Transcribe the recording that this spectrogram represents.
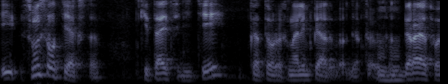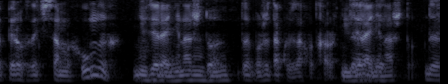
И смысл текста. Китайцы детей которых на Олимпиаду готовят, uh-huh. отбирают, во-первых, значит, самых умных, невзирая uh-huh. ни на что. Uh-huh. Там уже такой заход хороший, невзирая да, ни на что. Да.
